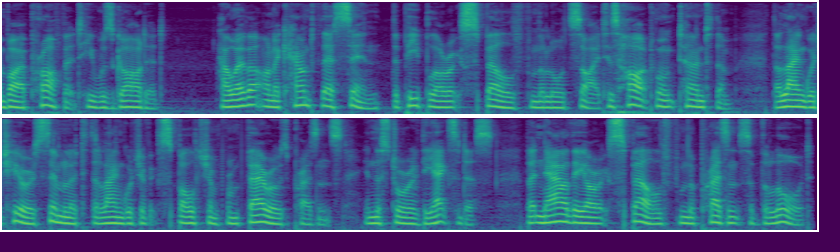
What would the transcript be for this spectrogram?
and by a prophet he was guarded. However, on account of their sin, the people are expelled from the Lord's sight. His heart won't turn to them. The language here is similar to the language of expulsion from Pharaoh's presence in the story of the Exodus, but now they are expelled from the presence of the Lord.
